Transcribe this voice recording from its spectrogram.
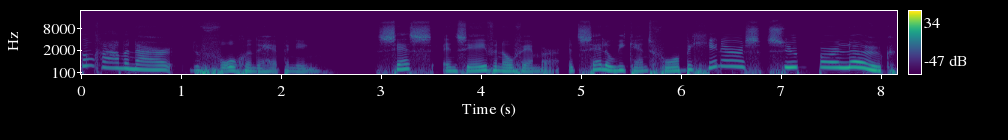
Dan gaan we naar de volgende happening. 6 en 7 november. Het Cello Weekend voor beginners. Superleuk!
